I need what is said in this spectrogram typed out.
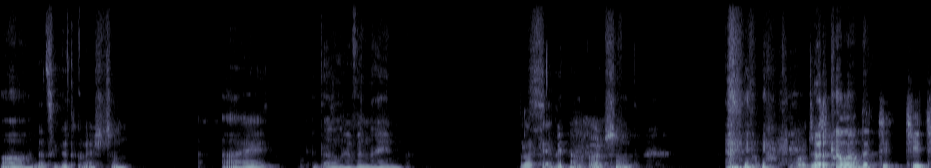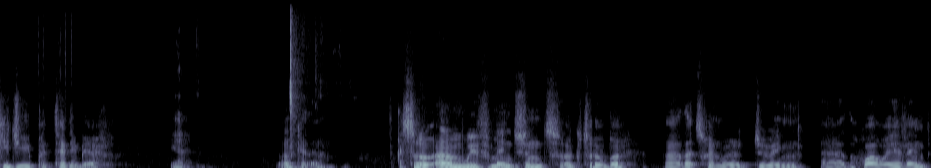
Oh, that's a good question. I it doesn't have a name. Okay. It's a bit unfortunate. we'll just we'll call it the TTG teddy bear. Yeah. Okay then. So um, we've mentioned October. Uh, that's when we're doing uh, the Huawei event.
